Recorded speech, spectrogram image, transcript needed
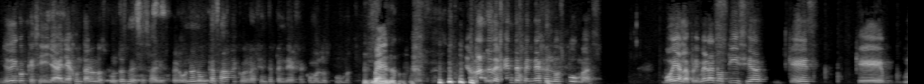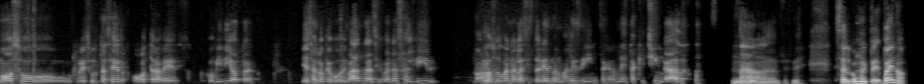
Yo digo que sí, ya, ya juntaron los puntos necesarios, pero uno nunca sabe con la gente pendeja como los Pumas. Bueno, Y hablando de gente pendeja en los Pumas, voy a la primera noticia, que es que Mozo resulta ser otra vez covidiota. Y es a lo que voy, banda, si van a salir, no lo suban a las historias normales de Instagram, neta, qué chingado. no, es algo muy... pe- Bueno,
